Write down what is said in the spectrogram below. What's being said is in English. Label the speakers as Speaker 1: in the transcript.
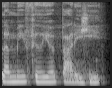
Speaker 1: Let me feel your body heat.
